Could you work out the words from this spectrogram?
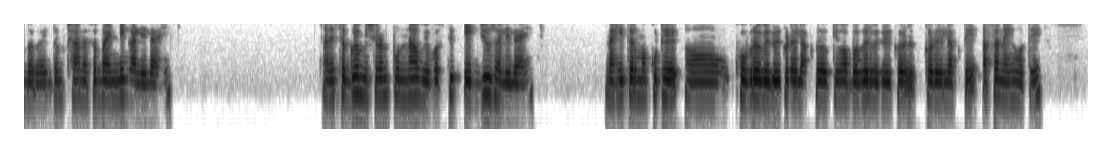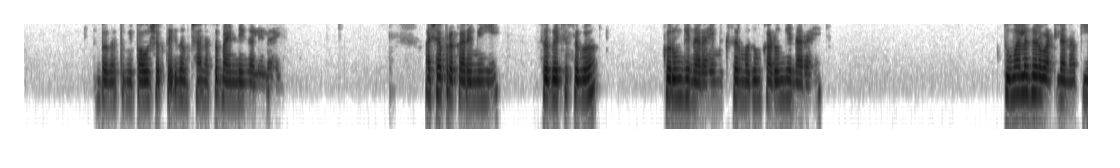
बघा एकदम छान असं बाइंडिंग आलेलं आहे. आणि सगळं मिश्रण पुन्हा व्यवस्थित एकजीव झालेलं आहे. नाहीतर मग कुठे खोबरं वेगळीकडे लागतं किंवा बगर वेगळीकडे लागते असं नाही होते. बघा तुम्ही पाहू शकता एकदम छान असं बाइंडिंग आलेलं आहे. अशा प्रकारे मी हे सगळंच्या सगळं करून घेणार आहे मिक्सर मधून काढून घेणार आहे. तुम्हाला जर वाटलं ना की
